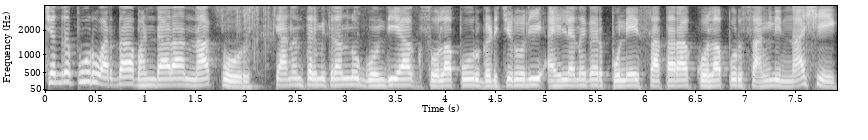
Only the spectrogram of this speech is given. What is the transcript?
चंद्रपूर वर्धा भंडारा नागपूर त्यानंतर मित्रांनो गोंदिया सोलापूर गडचिरोली अहिल्यानगर पुणे सातारा कोल्हापूर सांगली नाशिक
